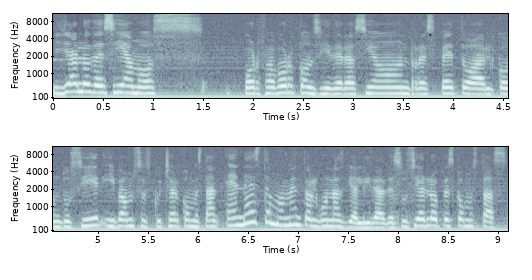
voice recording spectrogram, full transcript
Y ya lo decíamos, por favor consideración, respeto al conducir y vamos a escuchar cómo están en este momento algunas vialidades. Suciel López, ¿cómo estás?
